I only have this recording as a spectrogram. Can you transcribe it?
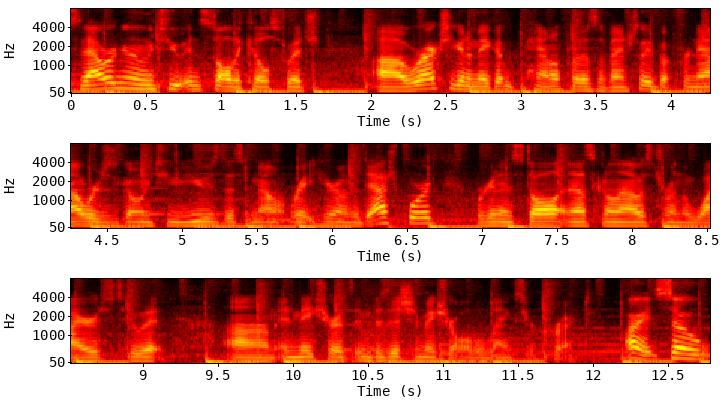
So now we're going to install the kill switch. Uh, we're actually going to make a panel for this eventually, but for now we're just going to use this mount right here on the dashboard. We're going to install it and that's going to allow us to run the wires to it um, and make sure it's in position, make sure all the lengths are correct. All right, so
